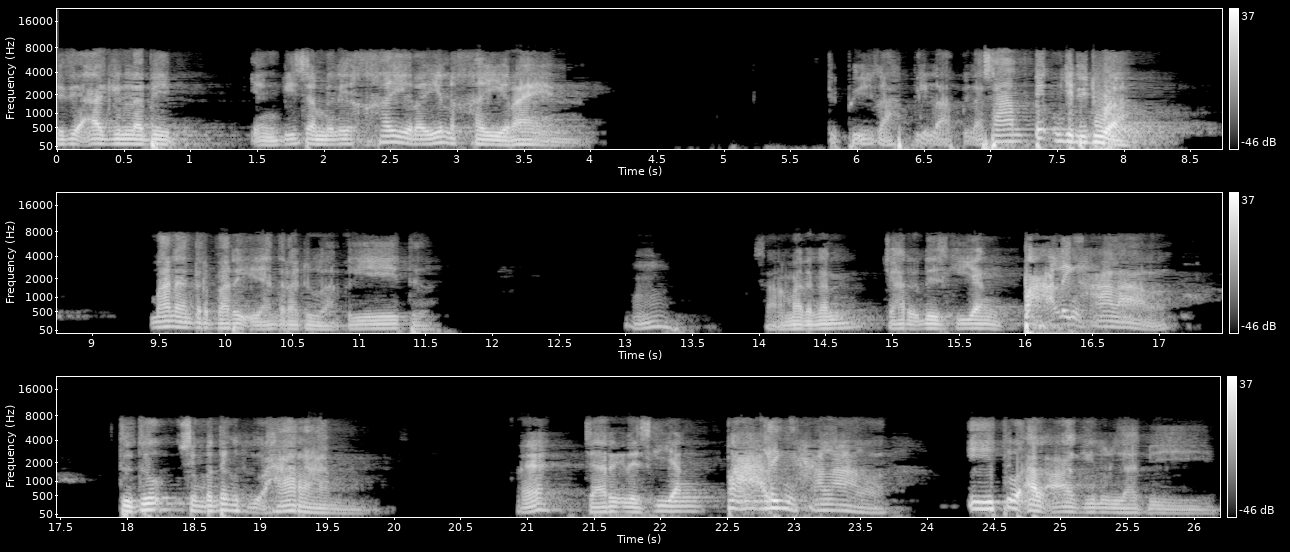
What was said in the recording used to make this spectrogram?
Jadi agil labib. Yang bisa milih khairayil khairain dipilah, pilah, pilah sampai menjadi dua. Mana yang terbaik antara dua? Begitu. Hmm. Sama dengan cari rezeki yang paling halal. Duduk, yang penting duduk haram. Eh, cari rezeki yang paling halal. Itu al-agilul labib.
